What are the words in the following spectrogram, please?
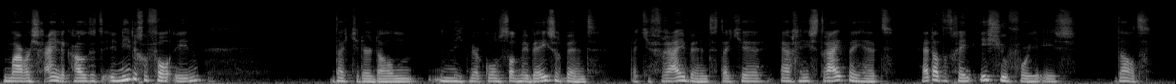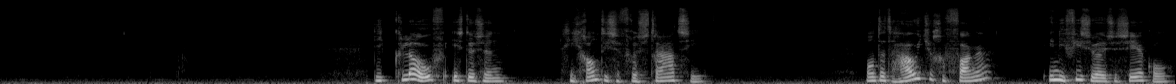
Maar waarschijnlijk houdt het in ieder geval in dat je er dan niet meer constant mee bezig bent. Dat je vrij bent, dat je er geen strijd mee hebt. dat het geen issue voor je is. Dat. Die kloof is dus een gigantische frustratie. Want het houdt je gevangen in die visueuze cirkel.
